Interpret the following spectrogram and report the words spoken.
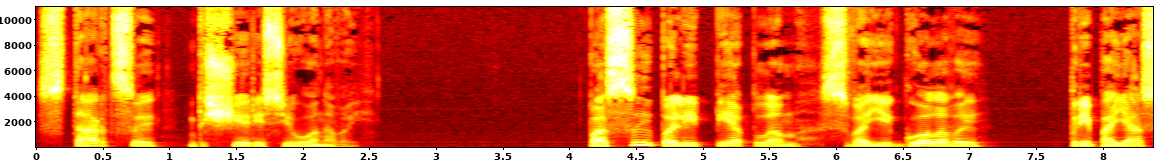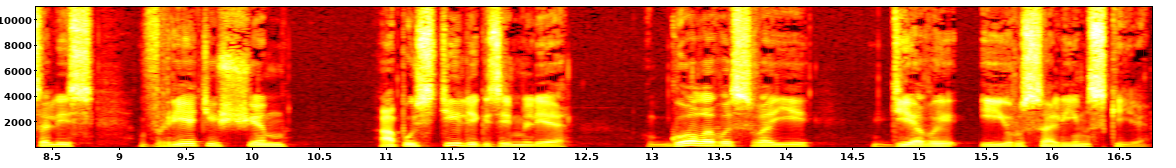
старцы дщери Сионовой. Посыпали пеплом свои головы, припоясались вретищем, опустили к земле головы свои девы иерусалимские.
